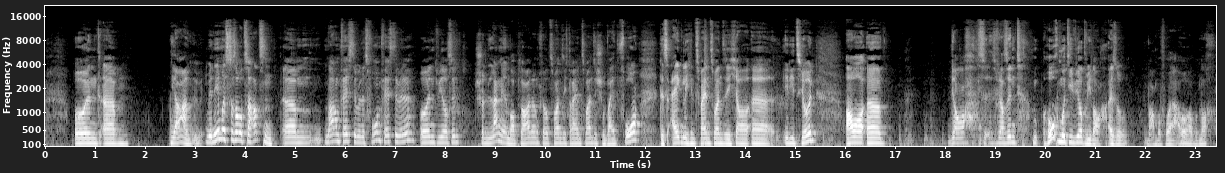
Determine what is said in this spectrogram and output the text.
Und ähm, ja, wir nehmen uns das aber zu Herzen. Ähm, nach dem Festival ist vor dem Festival und wir sind schon lange in der Planung für 2023, schon weit vor des eigentlichen 22er äh, Edition. Aber äh, ja, wir sind hoch motiviert wieder. Also waren wir vorher auch, aber noch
